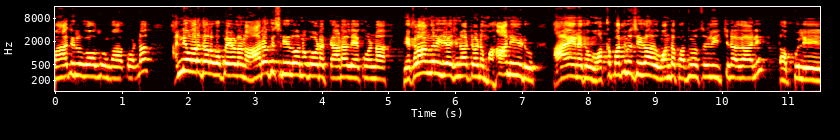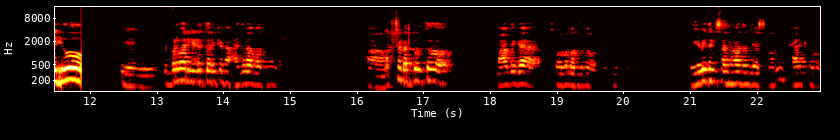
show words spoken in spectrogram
మాదిరిల కోసం కాకుండా అన్ని వర్గాల ఉపయోగం ఆరోగ్యశ్రీలోనూ కూడా తేడా లేకుండా వికలాంగులు చేసినటువంటి మహానీయుడు ఆయనకు ఒక్క పద్మశ్రీ కాదు వంద పద్మశ్రీలు ఇచ్చినా కానీ తప్పు లేదు. ఫిబ్రవరి ఏడో తారీఖున హైదరాబాద్లో లక్ష డబ్బులతో మాదిగా సోదరులందరూ మీటింగ్కి ఏ విధంగా సన్నివాదం చేస్తున్నారు? ఈ కార్యక్రమం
